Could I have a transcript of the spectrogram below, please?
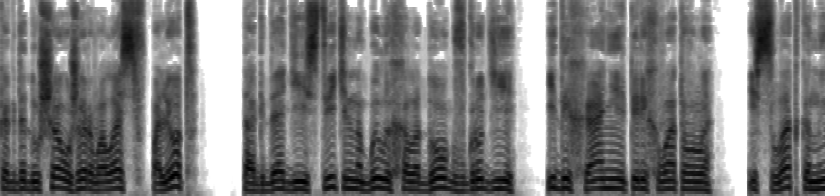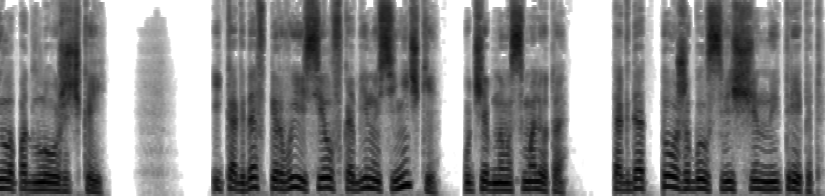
когда душа уже рвалась в полет, тогда действительно был и холодок в груди, и дыхание перехватывало, и сладко ныло под ложечкой. И когда впервые сел в кабину синички, учебного самолета, тогда тоже был священный трепет.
